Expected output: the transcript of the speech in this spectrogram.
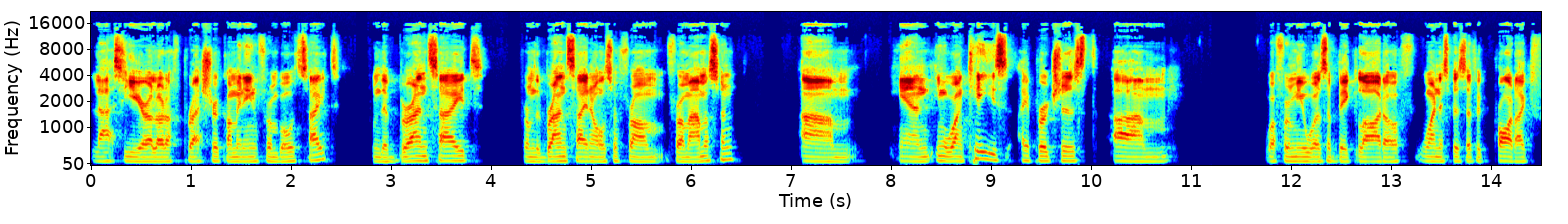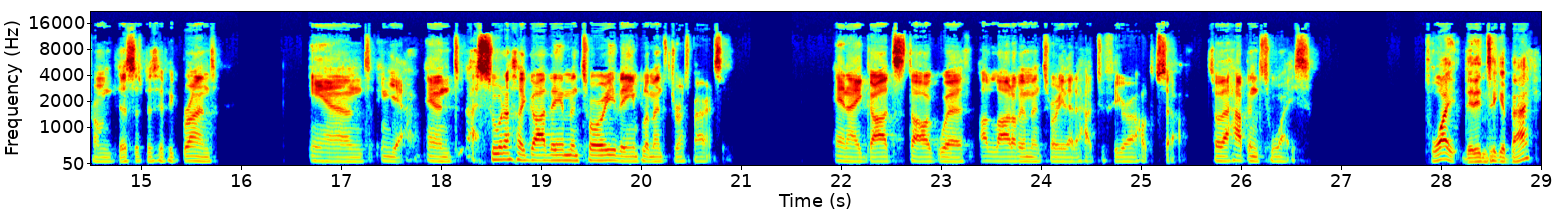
last year a lot of pressure coming in from both sides, from the brand side, from the brand side, and also from from Amazon. Um, and in one case, I purchased um, what for me was a big lot of one specific product from this specific brand. And, and yeah, and as soon as I got the inventory, they implemented transparency and I got stuck with a lot of inventory that I had to figure out how to sell. So that happened twice. Twice? They didn't take it back?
